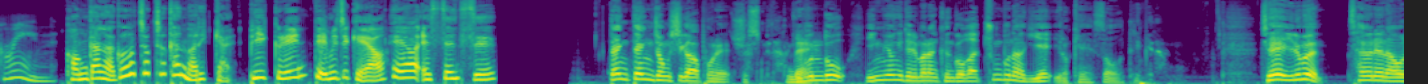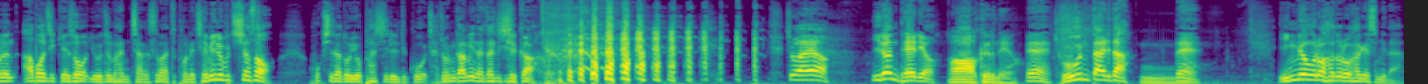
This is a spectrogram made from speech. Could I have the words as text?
Green 건강하고 촉촉한 머릿결. 빅그린 damage care 헤어 에센스. 땡땡 정 씨가 보내주셨습니다. 네. 이분도 익명이 될 만한 근거가 충분하기에 이렇게 써드립니다. 제 이름은 사연에 나오는 아버지께서 요즘 한창 스마트폰에 재미를 붙이셔서 혹시라도 요파시를 듣고 자존감이 낮아지실까? 좋아요. 이런 배려. 아, 그러네요. 예, 좋은 딸이다. 음, 네. 익명으로 하도록 하겠습니다.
